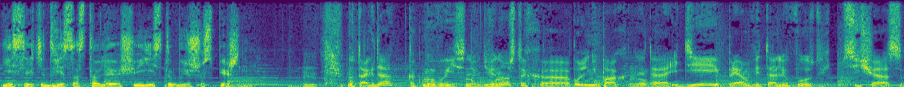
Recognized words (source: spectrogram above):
Если эти две составляющие есть, ты будешь успешным. Но тогда, как мы выяснили, в 90-х э, поле не паханное, да, идеи прям витали в воздухе. Сейчас,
